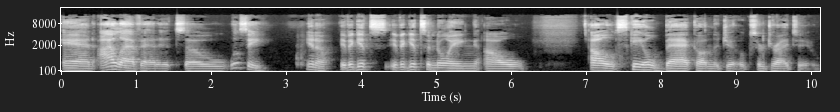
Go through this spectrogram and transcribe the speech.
and I laugh at it. So we'll see. You know, if it gets, if it gets annoying, I'll, I'll scale back on the jokes or try to.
